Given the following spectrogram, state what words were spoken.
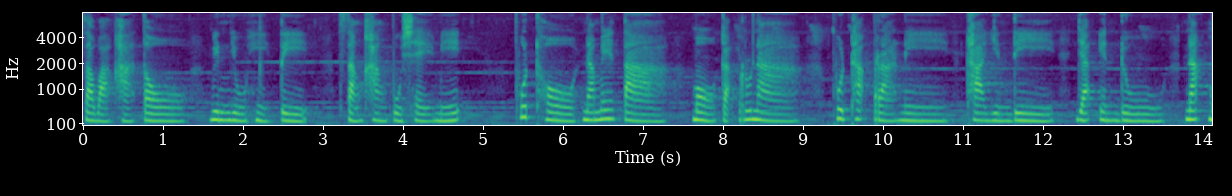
สวากขาโต วินยูหิติ สังคังปูเชมิ พุทโธนเมตตา โมกรุณา พุทธปราณี ทายินดี ยะเอ็นดู นะโม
